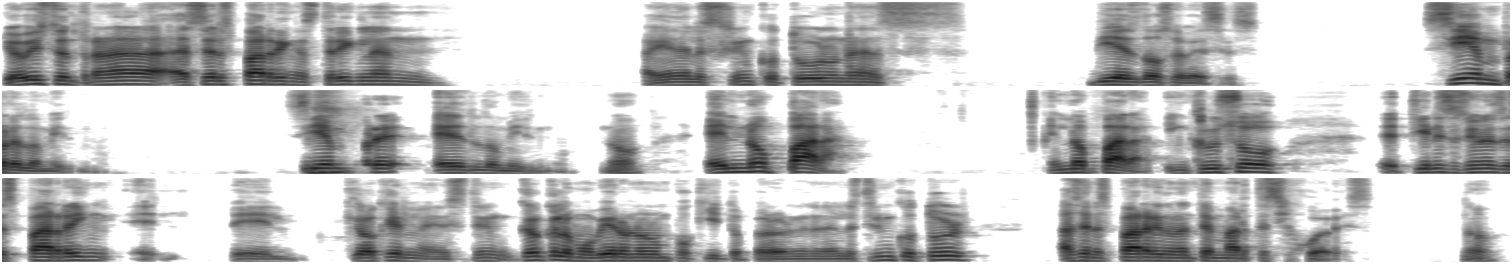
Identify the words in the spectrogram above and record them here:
Yo he visto entrenar a hacer sparring a Strickland ahí en el Screen Couture unas 10, 12 veces. Siempre es lo mismo. Siempre es lo mismo, ¿no? Él no para. Él no para. Incluso eh, tiene sesiones de sparring. Creo, que en el stream, creo que lo movieron un poquito, pero en el Stream Couture hacen sparring durante martes y jueves, ¿no?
